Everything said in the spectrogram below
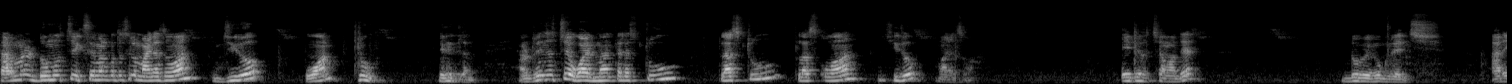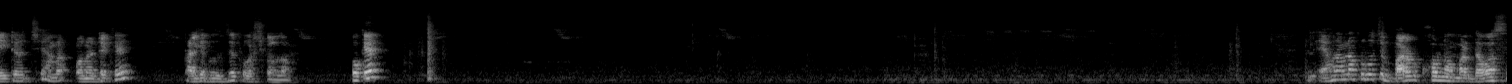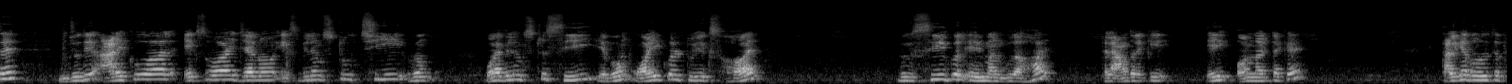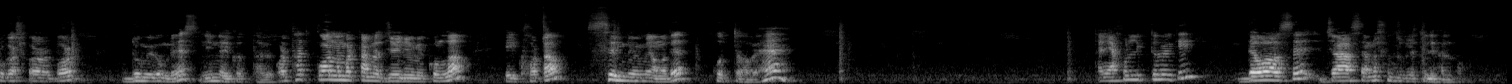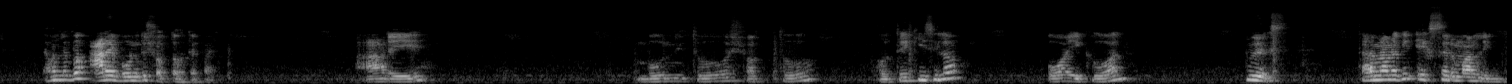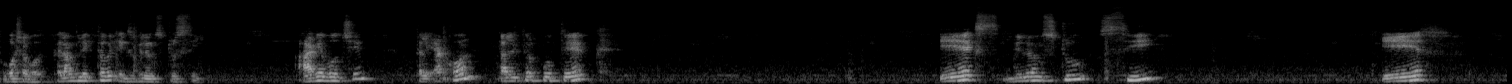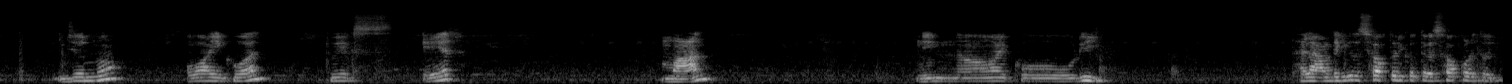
তার মানে ডোম হচ্ছে এক্সের মান কত ছিল? Minus one, zero, one, two. লিখে দিলাম। আর রেঞ্জ হচ্ছে ওয়ান মান, তাহলে two plus two plus one zero, minus one. এইটা হচ্ছে আমাদের ডোম এবং রেঞ্জ আর এইটা হচ্ছে আমরা অনারটাকে তালিকা পদ্ধতিতে প্রকাশ করলাম। ওকে? এখন আমরা করব হচ্ছে বারোর খ নাম্বার দেওয়া আছে। যদি আর ইকুয়াল এক্স ওয়াই যেন এক্স বিলংস টু সি এবং ওয়াই বিলংস টু সি এবং ওয়াই ইকুয়াল টু এক্স হয় এবং সি ইকুয়াল এই মানগুলো হয়, তাহলে আমাদের কি এই অন্যায়টাকে তালিকা পদ্ধতিতে প্রকাশ করার পর ডোম এবং রেঞ্জ নির্ণয় করতে হবে। অর্থাৎ ক নাম্বারটা আমরা যে নিয়মে করলাম, এই খটাও সেম নিয়মে আমাদের করতে হবে হ্যাঁ? তাহলে এখন লিখতে হবে কি? দেওয়া আছে, যা আছে আমরা সুন্দর করে তুলে ফেলব। এখন লিখব আরে বর্ণিত সত্য হতে পারে। আরে বর্ণিত সত্য হতে কি ছিল? ওয়াই ইকুয়াল টু এক্স তার মানে আমরা কি এক্সের মান লিখব, বসাবো। তাহলে আমাদের লিখতে হবে এক্স বিলংস টু সি আগে বলছি, তাহলে এখন তাহলে হবে প্রত্যেক এক্স বিলংস টু সি এর জন্য ওয়াই ইকুয়াল টু এক্সের মান নির্ণয় করি। তাহলে আমাদের কিন্তু শখ তৈরি করতে হবে, শখ করে তৈরি।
